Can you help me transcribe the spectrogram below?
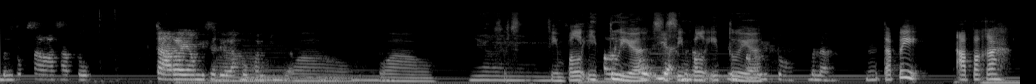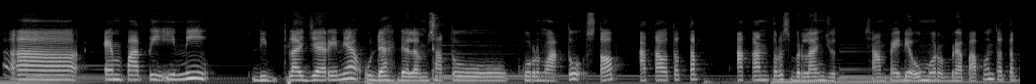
bentuk salah satu cara yang bisa dilakukan juga. Wow, wow. Ya, ya, ya. Simple itu Kalau ya, iya, sesimpel benar, itu ya. simple itu, benar. Hmm, Tapi apakah eh, empati ini dipelajarinnya udah dalam satu kurun waktu stop atau tetap akan terus berlanjut sampai dia umur berapapun tetap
